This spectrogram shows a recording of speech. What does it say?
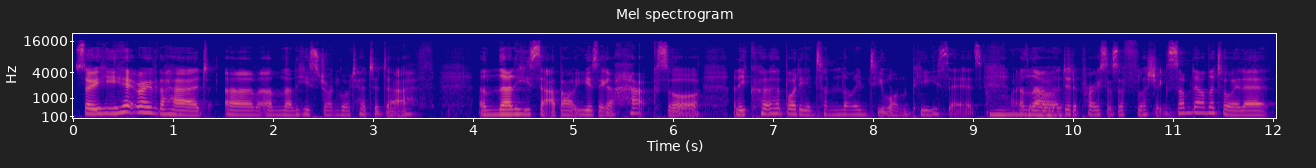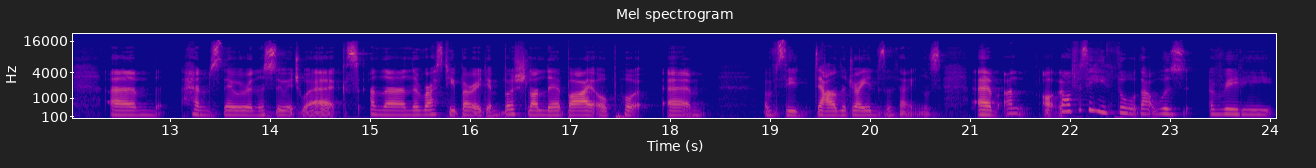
So he hit her over the head, um, and then he strangled her to death. And then he set about using a hacksaw, and he cut her body into ninety-one pieces, my and then God. did a process of flushing some down the toilet. Um, hence, they were in the sewage works, and then the rest he buried in bushland nearby, or put um, obviously down the drains and things. Um, and obviously he thought that was a really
